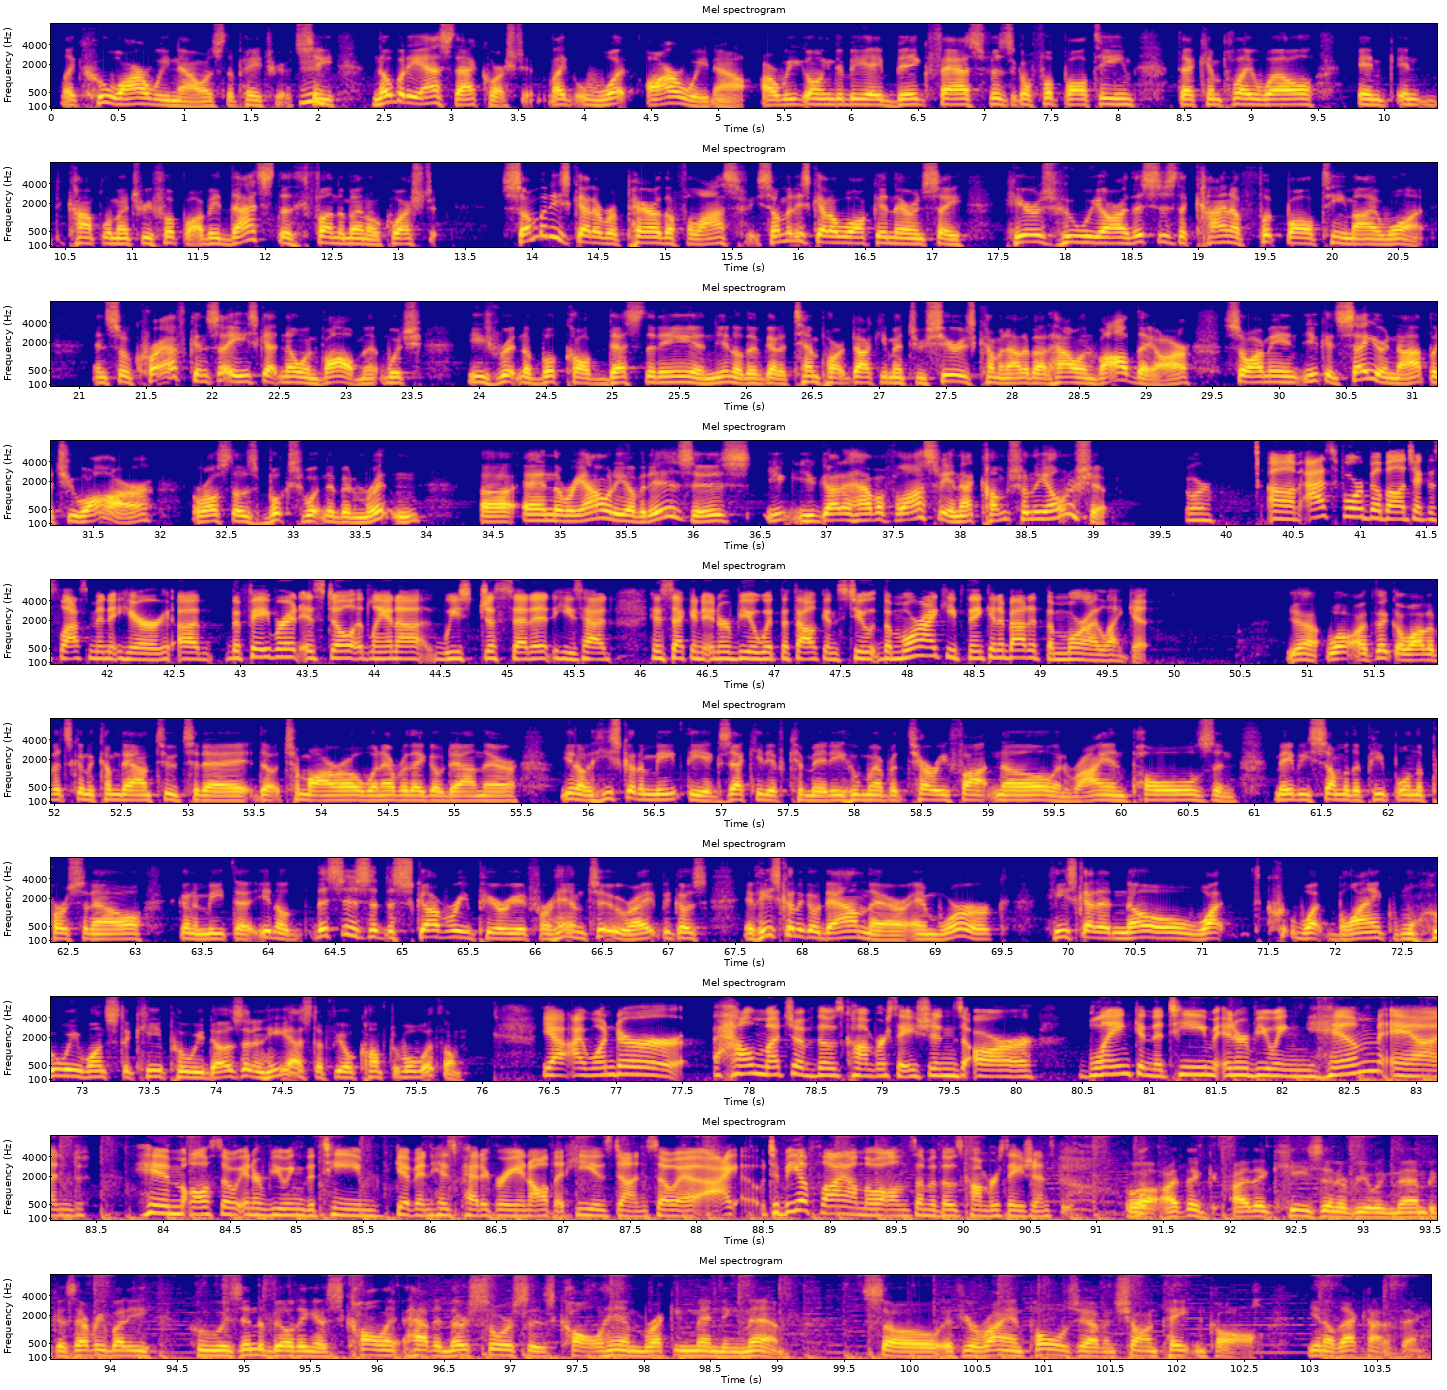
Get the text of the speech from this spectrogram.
Like, who are we now as the Patriots? Mm. See, nobody asked that question. Like, what are we now? Are we going to be a big, fast, physical football team that can play well in, in complementary football? I mean, that's the fundamental question. Somebody's got to repair the philosophy. Somebody's got to walk in there and say, here's who we are. This is the kind of football team I want. And so Kraft can say he's got no involvement, which he's written a book called Destiny, and you know they've got a ten-part documentary series coming out about how involved they are. So I mean, you can say you're not, but you are, or else those books wouldn't have been written. Uh, and the reality of it is, is you you got to have a philosophy, and that comes from the ownership. Sure. Um, as for Bill Belichick, this last minute here, uh, the favorite is still Atlanta. We just said it. He's had his second interview with the Falcons too. The more I keep thinking about it, the more I like it. Yeah, well, I think a lot of it's going to come down to today, the, tomorrow, whenever they go down there. You know, he's going to meet the executive committee, whomever Terry Fontenot and Ryan Poles, and maybe some of the people in the personnel going to meet that. You know, this is a discovery period for him too, right? Because if he's going to go down there and work, he's got to know what what blank, who he wants to keep, who he doesn't, and he has to feel comfortable with them. Yeah, I wonder how much of those conversations are Blank and the team interviewing him and him also interviewing the team given his pedigree and all that he has done. So uh, I to be a fly on the wall in some of those conversations. Well, I think I think he's interviewing them because everybody who is in the building is calling having their sources call him recommending them. So if you're Ryan Poles, you're having Sean Payton call, you know, that kind of thing.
